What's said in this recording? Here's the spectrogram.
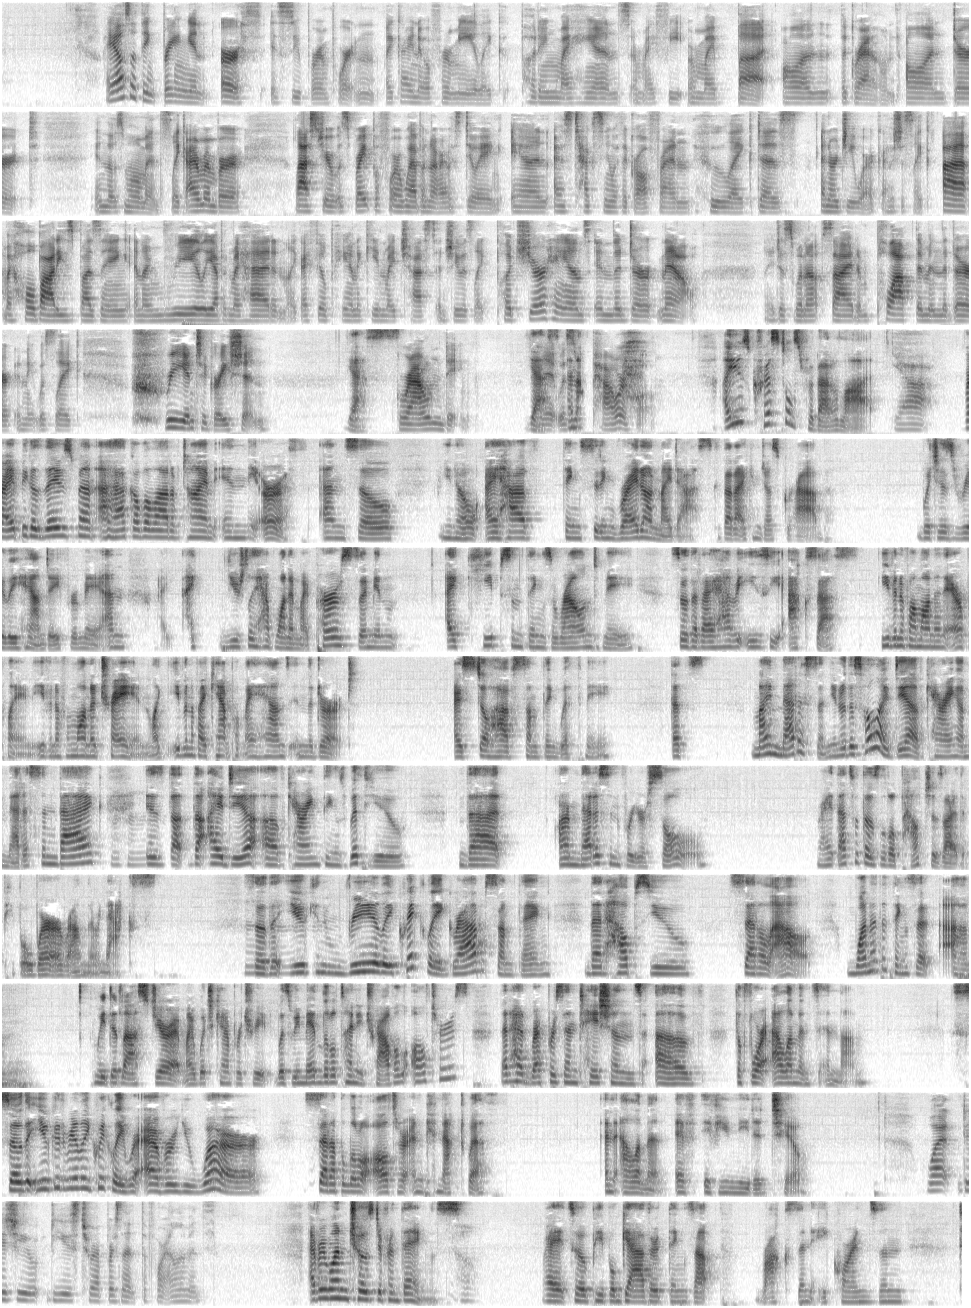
I also think bringing in earth is super important. Like I know for me, like putting my hands or my feet or my butt on the ground, on dirt in those moments. Like I remember last year it was right before a webinar I was doing and I was texting with a girlfriend who like does energy work. I was just like, uh, my whole body's buzzing and I'm really up in my head and like I feel panicky in my chest. And she was like, put your hands in the dirt now. I just went outside and plopped them in the dirt and it was like, reintegration. Yes. Grounding. Yes. And it was and powerful. I use crystals for that a lot. Yeah. Right? Because they've spent a heck of a lot of time in the earth. And so, you know, I have things sitting right on my desk that I can just grab, which is really handy for me. And I, I usually have one in my purse. I mean, I keep some things around me so that I have easy access even if I'm on an airplane, even if I'm on a train, like even if I can't put my hands in the dirt, I still have something with me that's my medicine. You know, this whole idea of carrying a medicine bag mm-hmm. is the, the idea of carrying things with you that are medicine for your soul, right? That's what those little pouches are that people wear around their necks. Mm-hmm. So that you can really quickly grab something that helps you settle out one of the things that um, we did last year at my witch camp retreat was we made little tiny travel altars that had representations of the four elements in them so that you could really quickly wherever you were set up a little altar and connect with an element if if you needed to. What did you use to represent the four elements? Everyone chose different things. Oh. right? So people gathered things up rocks and acorns and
